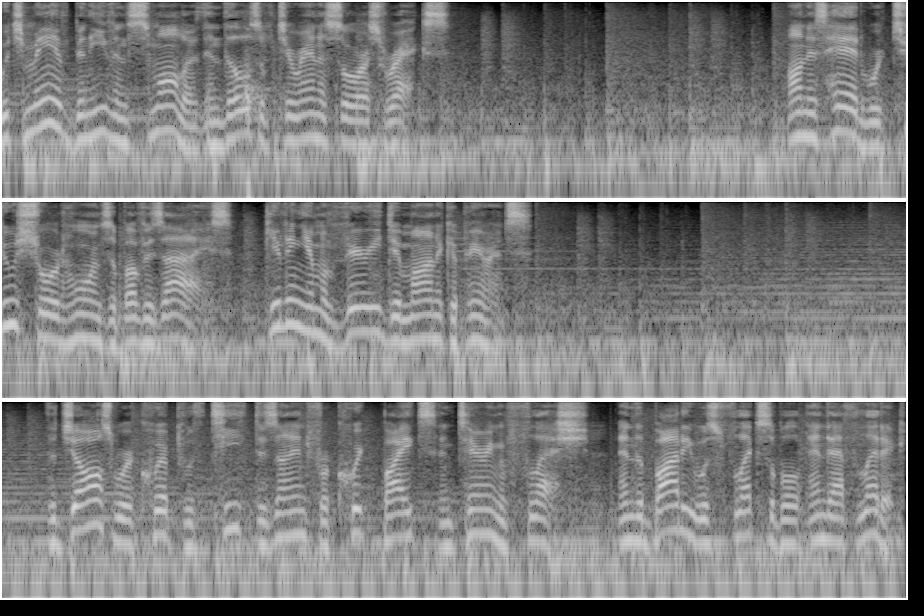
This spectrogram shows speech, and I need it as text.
which may have been even smaller than those of Tyrannosaurus rex. On his head were two short horns above his eyes, giving him a very demonic appearance. The jaws were equipped with teeth designed for quick bites and tearing of flesh, and the body was flexible and athletic,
